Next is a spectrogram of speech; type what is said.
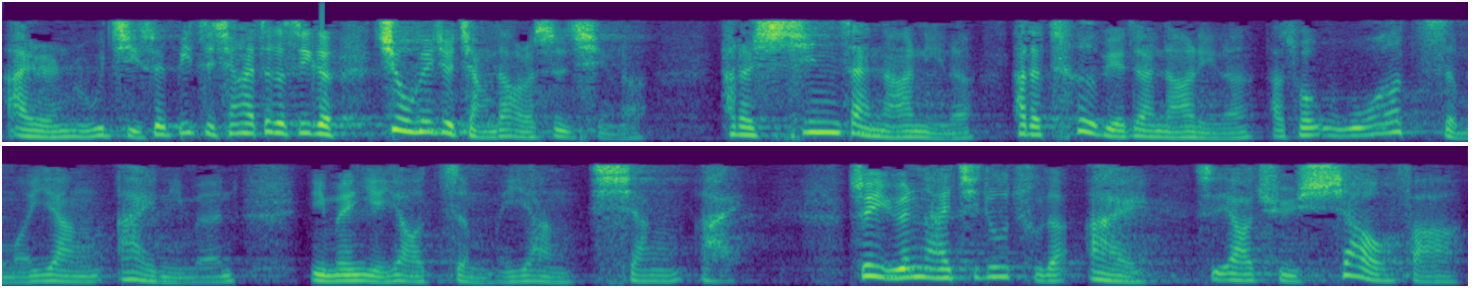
爱人如己，所以彼此相爱，这个是一个旧约就讲到的事情了。他的心在哪里呢？他的特别在哪里呢？他说：“我怎么样爱你们，你们也要怎么样相爱。”所以原来基督徒的爱是要去效法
